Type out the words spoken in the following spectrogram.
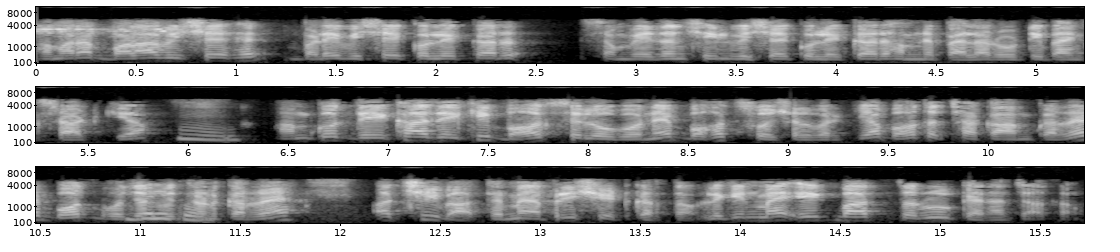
हमारा बड़ा विषय है बड़े विषय को लेकर संवेदनशील विषय को लेकर हमने पहला रोटी बैंक स्टार्ट किया। हम्म। हमको देखा देखी बहुत से लोगों ने बहुत सोशल वर्क किया बहुत अच्छा काम कर रहे हैं बहुत भोजन वितरण कर रहे हैं। अच्छी बात है मैं अप्रिशिएट करता हूँ। लेकिन मैं एक बात ज़रूर कहना चाहता हूँ।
